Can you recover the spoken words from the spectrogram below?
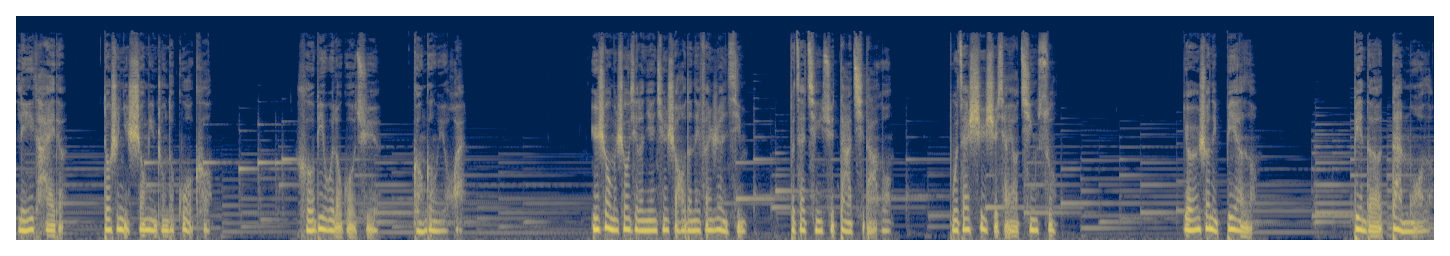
离开的，都是你生命中的过客。何必为了过去，耿耿于怀？”于是我们收起了年轻时候的那份任性，不再情绪大起大落，不再事事想要倾诉。有人说你变了，变得淡漠了。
